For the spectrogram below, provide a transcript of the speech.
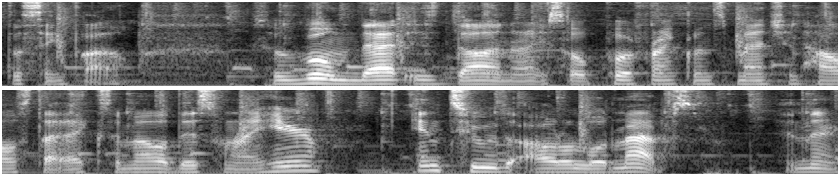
the same file. So boom that is done right? So put Franklin's Mansion house.xml this one right here into the auto load maps in there.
